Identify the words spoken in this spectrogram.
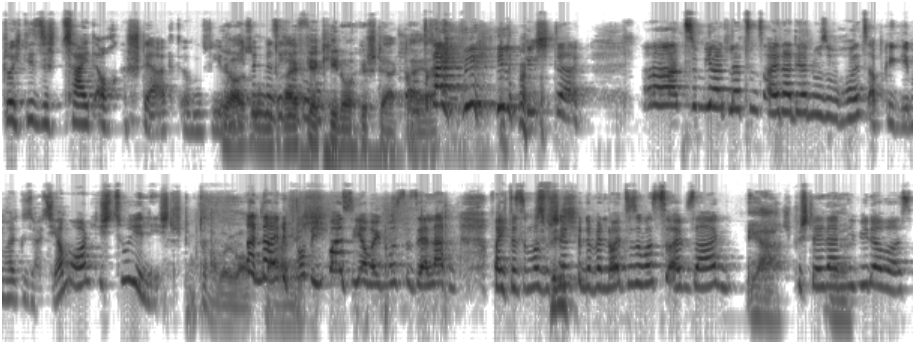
durch diese Zeit auch gestärkt irgendwie. Ja, ich bin so mir sicher, drei, vier Kilo gestärkt. Um drei, vier Kilo gestärkt. Ah, zu mir hat letztens einer, der nur so Holz abgegeben hat, gesagt, sie haben ordentlich zugelegt. Stimmt doch aber überhaupt ah, Nein, nicht. ich weiß nicht, aber ich musste sehr lachen, weil ich das immer das so schön ich, finde, wenn Leute sowas zu einem sagen. Ja. Ich bestelle dann ja. nie wieder was.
